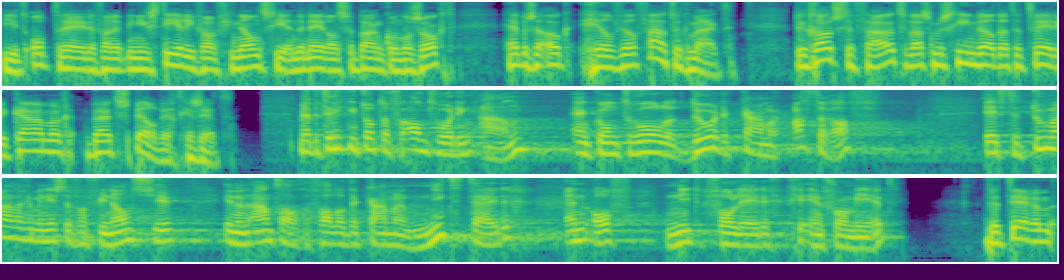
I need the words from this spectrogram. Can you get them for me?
die het optreden van het ministerie van Financiën en de Nederlandse Bank onderzocht, hebben ze ook heel veel fouten gemaakt. De grootste fout was misschien wel dat de Tweede Kamer buitenspel werd gezet. Met betrekking tot de verantwoording aan en controle door de Kamer achteraf... heeft de toenmalige minister van Financiën in een aantal gevallen de Kamer niet tijdig en of niet volledig geïnformeerd. De term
